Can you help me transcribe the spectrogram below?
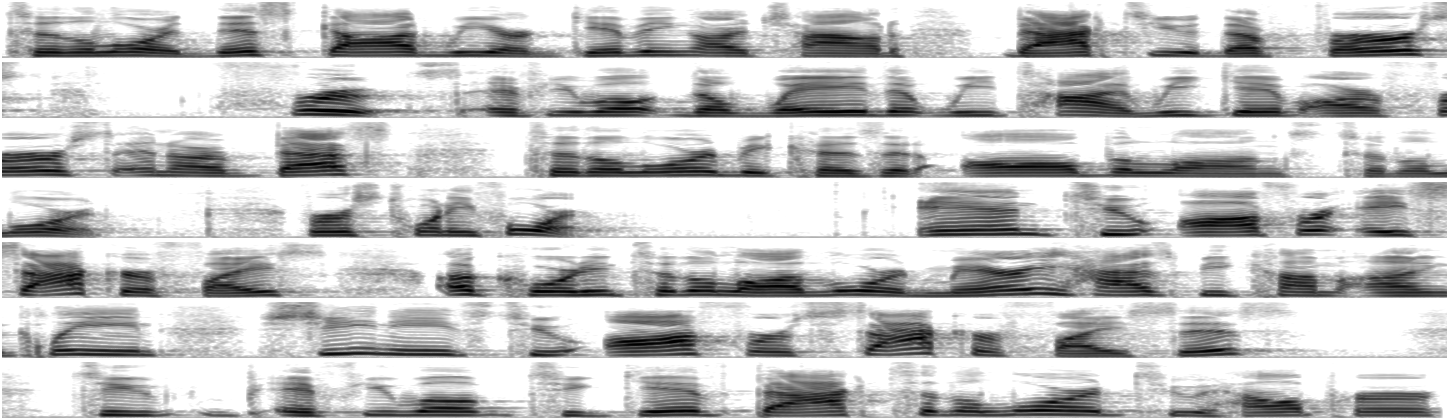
to the Lord. This God, we are giving our child back to you. The first fruits, if you will, the way that we tithe. We give our first and our best to the Lord because it all belongs to the Lord. Verse 24 and to offer a sacrifice according to the law of the Lord. Mary has become unclean. She needs to offer sacrifices to, if you will, to give back to the Lord to help her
